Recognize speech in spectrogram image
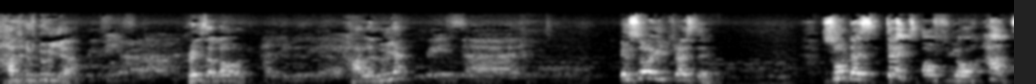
Hallelujah. Praise the Lord. Hallelujah. It's so interesting. So the state of your heart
